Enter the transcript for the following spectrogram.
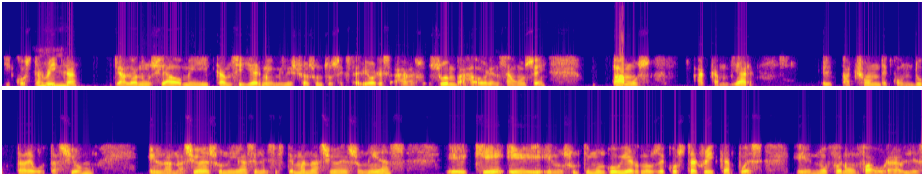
Y Costa Rica, ya lo ha anunciado mi canciller, mi ministro de Asuntos Exteriores, a su embajador en San José, vamos a cambiar el patrón de conducta de votación en las Naciones Unidas, en el sistema de Naciones Unidas, eh, que eh, en los últimos gobiernos de Costa Rica pues no fueron favorables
